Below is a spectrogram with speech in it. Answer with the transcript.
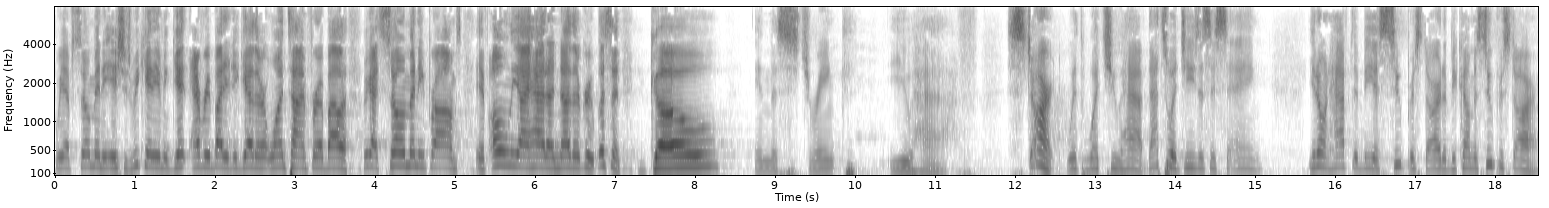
We have so many issues. We can't even get everybody together at one time for a Bible. We got so many problems. If only I had another group. Listen, go in the strength you have. Start with what you have. That's what Jesus is saying. You don't have to be a superstar to become a superstar.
